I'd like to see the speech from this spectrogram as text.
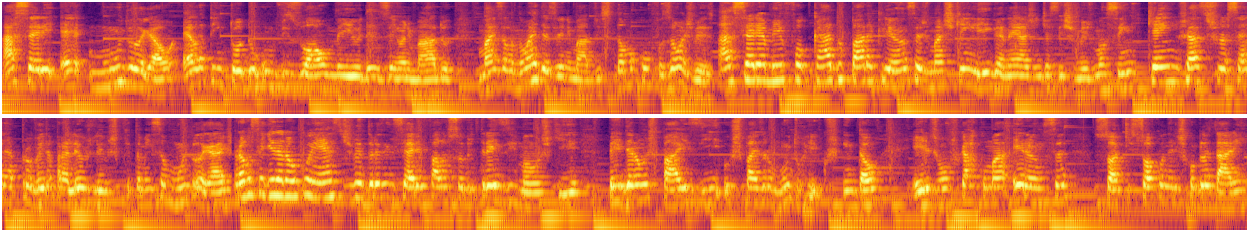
A série é muito legal, ela tem todo um visual meio desenho animado, mas ela não é desenho animado, isso dá uma confusão às vezes. A série é meio focado para crianças, mas quem liga, né, a gente assiste mesmo assim. Quem já assistiu a série, aproveita para ler os livros, porque também são muito legais. Pra você que ainda não conhece, Desventuras em Série fala sobre três irmãos que perderam os pais e os pais eram muito ricos. Então, eles vão ficar com uma herança, só que só quando eles completarem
